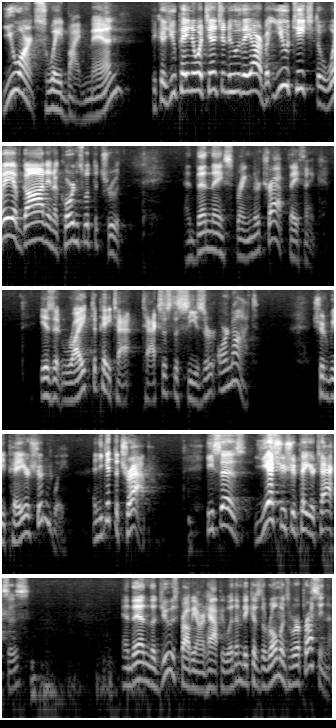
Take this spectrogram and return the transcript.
You aren't swayed by men because you pay no attention to who they are, but you teach the way of God in accordance with the truth. And then they spring their trap, they think. Is it right to pay ta- taxes to Caesar or not? Should we pay or shouldn't we? And you get the trap. He says, yes, you should pay your taxes. And then the Jews probably aren't happy with him because the Romans were oppressing them.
